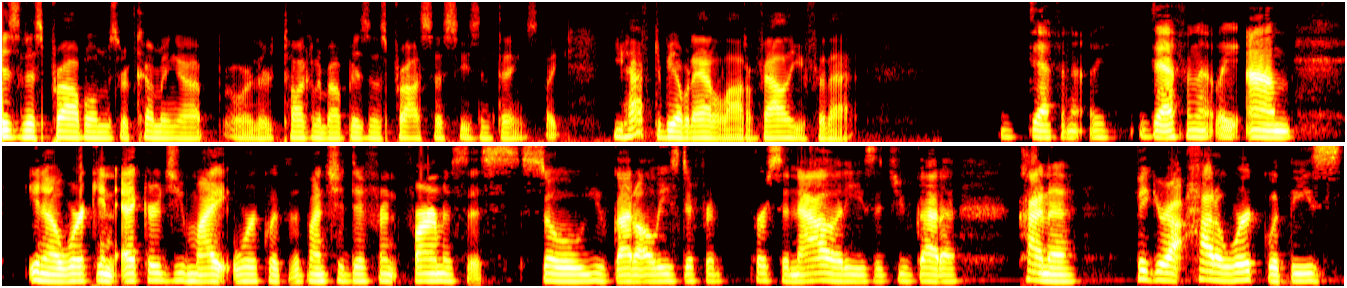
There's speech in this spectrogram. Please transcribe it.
business problems are coming up or they're talking about business processes and things. Like you have to be able to add a lot of value for that. Definitely. Definitely. Um, you know, working Eckerd's, you might work with a bunch of different pharmacists. So you've got all these different personalities that you've got to kind of figure out how to work with these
